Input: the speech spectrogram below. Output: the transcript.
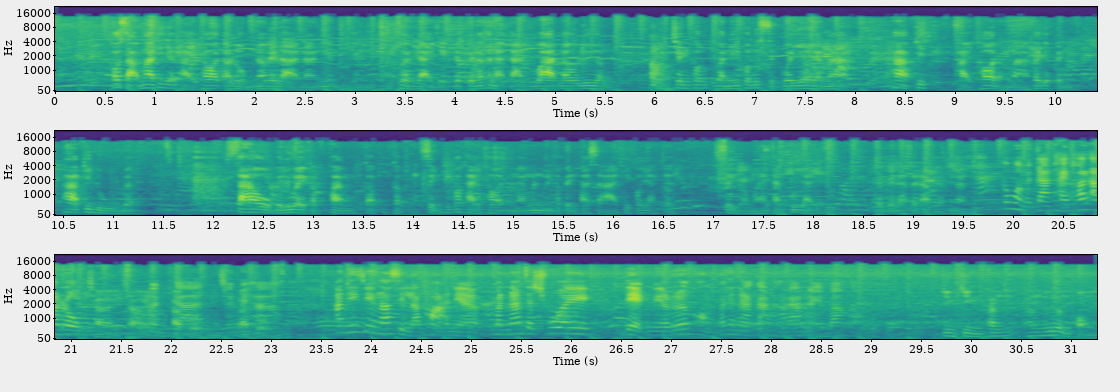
เขาสามารถที่จะถ่ายทอดอารมณ์ณเวลานั้นอย่างอย่างส่วนใหญ่เด็กจะเป็นลักษณะการวาดเล่าเรื่อง อย่างเช่นเขาวันนี้เขารู้สึกว่าแย่มาก ภาพที่ถ่ายทอดออกมา ก็จะเป็นภาพที่ดูแบบเศร้าไปด้วยกับความกับกับสิ่งที่เขาถ่ายทอดออกมา มันเหมือนกับเป็นภาษาที่เขาอยากจะสื่อออกมาให้ทางผู้ใหญ่ดู จะเป็นลักษณะแบบนั้น ก็เหมือนเป็นการถ่ายทอดอารมณ์ใช่ใช่เหมือนครับกัผนมใช่ไหมครับผคะมอันที่จริงแล้วศิลปะเนี่ยมันน่าจะช่วยเด็กในเรื่องของพัฒนาการทางด้านไหนบ้างคะครูปู จริง ๆ ทั้งทั้งเรื่องของ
